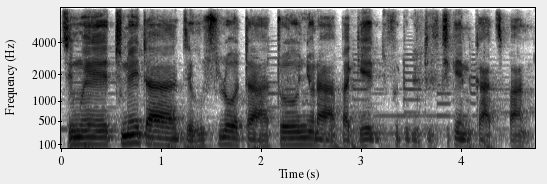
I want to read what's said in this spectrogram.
Dzimwe tinoita dzekuslota tonyora pagedhi futi kuti chicken cuts pano.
